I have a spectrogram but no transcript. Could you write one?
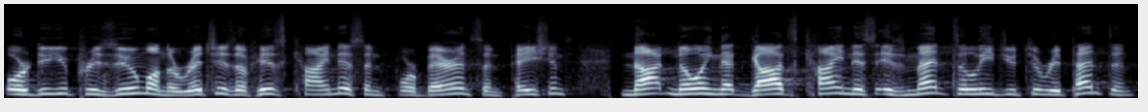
Or do you presume on the riches of his kindness and forbearance and patience, not knowing that God's kindness is meant to lead you to repentance?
